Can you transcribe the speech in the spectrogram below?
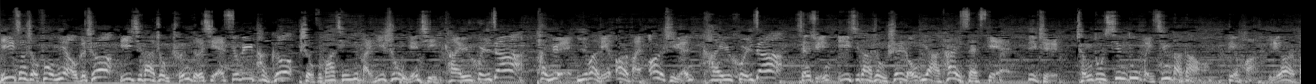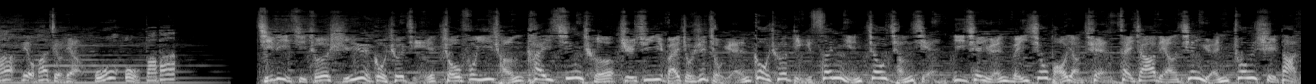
一抢首付秒个车，一汽大众纯德系 SUV 探歌，首付八千一百一十五元起开回家，探岳一万零二百二十元开回家。详询一汽大众申荣亚太 4S 店，地址成都新都北京大道，电话零二八六八九六五五八八。吉利汽车十月购车节，首付一成开新车，只需一百九十九元，购车抵三年交强险，一千元维修保养券，再加两千元装饰大礼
